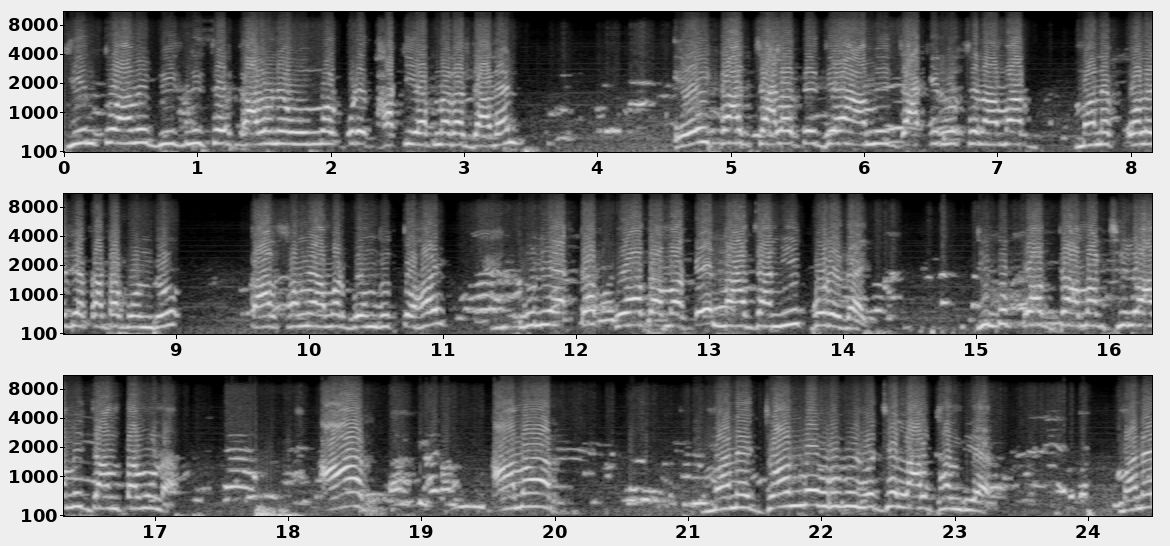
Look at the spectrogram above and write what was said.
কিন্তু আমি বিজনেসের কারণে উম্মরপুরে থাকি, আপনারা জানেন। এই কাজ চালাতে যে আমি জাকির হোসেন আমার মানে কলেজে কাটা বন্ধু, তার সঙ্গে আমার বন্ধুত্ব হয়। উনি একটা পদ আমাকে না জানিয়ে করে দেয়। কিন্তু পদটা আমার ছিল, আমি জানতামও না। আর আমার মানে জন্মভূমি হচ্ছে লালখান্দিয়ার মানে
